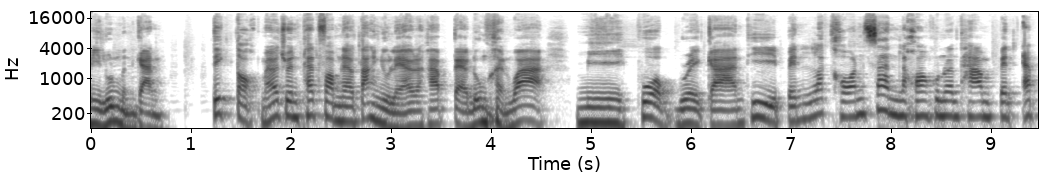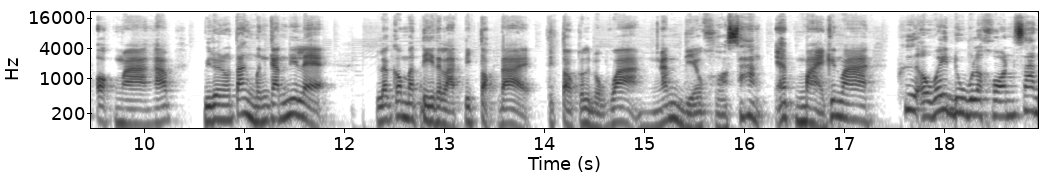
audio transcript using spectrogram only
มีรุ่นเหมือนกัน TikTok แม้ว่าจะเป็นแพลตฟอร์มแนวตั้งอยู่แล้วนะครับ แต่ดูเหมือนว่ามีพวกบริการที่เป็นละครสั้นละครคุณธรรมเป็นแอปออกมาครับวิดีโอแนวตั้งเหมือนกันนี่แหละ แล้วก็มาตีตลาด TikTok ได้ TikTok ก็เลยบอกว่า งั้นเดี๋ยวขอสร้างแอปใหม่ขึ้นมา เพื่อเอาไว้ดูละครสั้น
